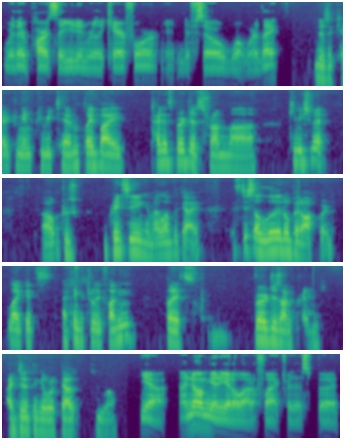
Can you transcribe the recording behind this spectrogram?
were there parts that you didn't really care for? And if so, what were they? There's a character named Creepy Tim, played by Tituss Burgess from uh, Kimmy Schmidt, uh, which was great seeing him. I love the guy. It's just a little bit awkward. Like it's, I think it's really funny, but it's verges on cringe. I didn't think it worked out too well. Yeah, I know I'm going to get a lot of flack for this, but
